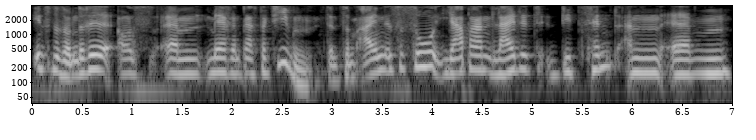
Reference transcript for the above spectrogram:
Insbesondere aus ähm, mehreren Perspektiven. Denn zum einen ist es so, Japan leidet dezent an ähm,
